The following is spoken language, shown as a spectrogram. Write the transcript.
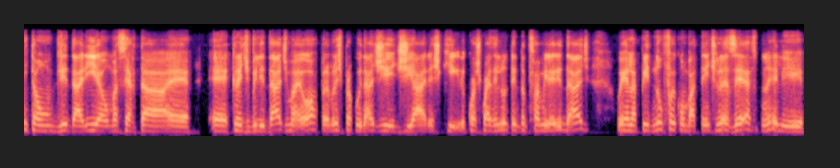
então lhe daria uma certa é, é, credibilidade maior, pelo menos para cuidar de, de, áreas que, com as quais ele não tem tanta familiaridade. O Yair Lapid não foi combatente no exército, né? ele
